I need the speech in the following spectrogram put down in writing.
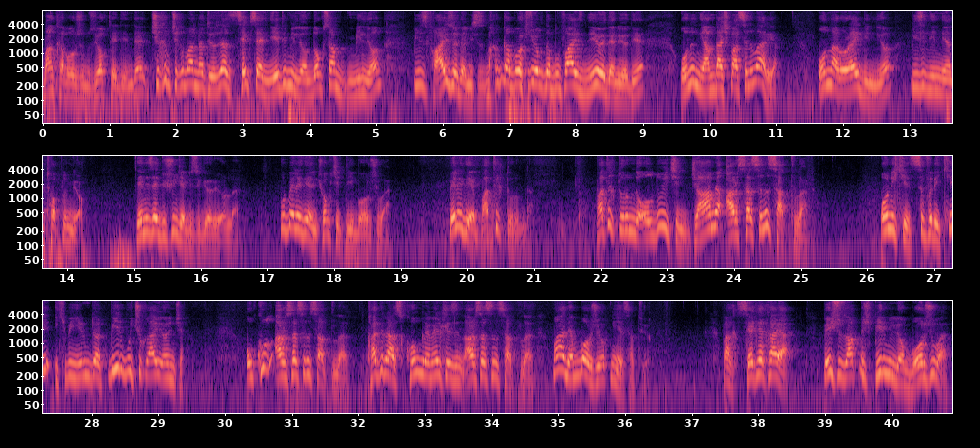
banka borcumuz yok dediğinde çıkıp çıkıp anlatıyoruz. Ya 87 milyon 90 milyon biz faiz ödemişiz. Banka borcu yok da bu faiz niye ödeniyor diye. Onun yandaşmasını var ya. Onlar orayı dinliyor. Bizi dinleyen toplum yok. Denize düşünce bizi görüyorlar. Bu belediyenin çok ciddi borcu var. Belediye batık durumda. Batık durumda olduğu için cami arsasını sattılar. 12.02.2024 bir buçuk ay önce. Okul arsasını sattılar. Kadir Has Kongre Merkezi'nin arsasını sattılar. Madem borcu yok niye satıyor? Bak SKK'ya 561 milyon borcu var.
